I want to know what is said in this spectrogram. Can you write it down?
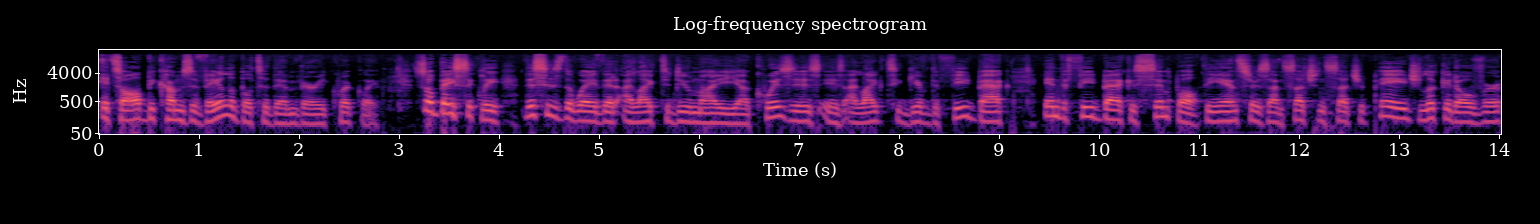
It's all becomes available to them very quickly. So basically, this is the way that I like to do my uh, quizzes is I like to give the feedback and the feedback is simple. The answer is on such and such a page, look it over,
